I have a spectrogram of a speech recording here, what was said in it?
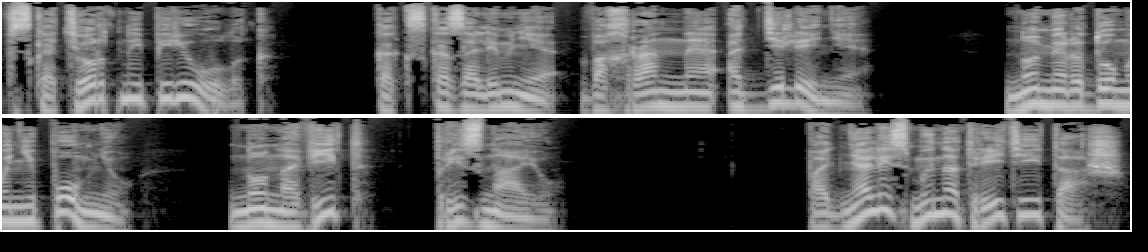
в скатертный переулок, как сказали мне, в охранное отделение. Номера дома не помню, но на вид признаю. Поднялись мы на третий этаж.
